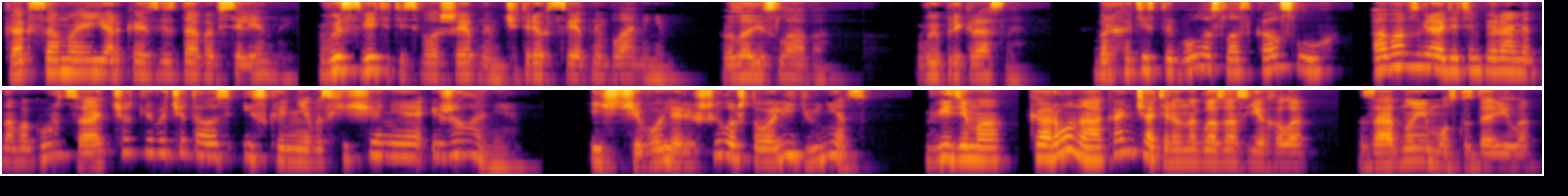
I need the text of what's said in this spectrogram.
Как самая яркая звезда во Вселенной, вы светитесь волшебным четырехцветным пламенем. Владислава, вы прекрасны». Бархатистый голос ласкал слух, а во взгляде темпераментного горца отчетливо читалось искреннее восхищение и желание. Из чего я решила, что Али юнец. Видимо, корона окончательно на глаза съехала – Заодно и мозг сдавило.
